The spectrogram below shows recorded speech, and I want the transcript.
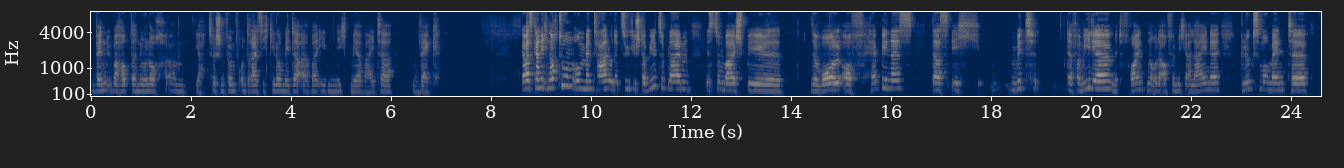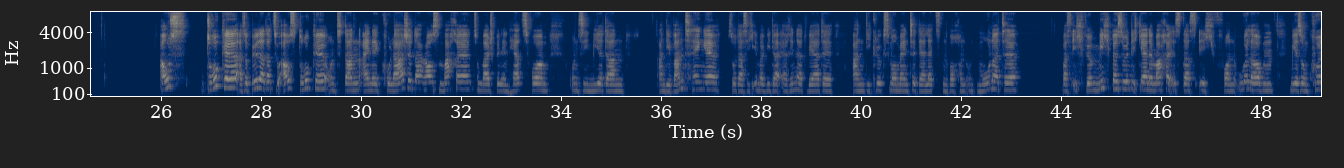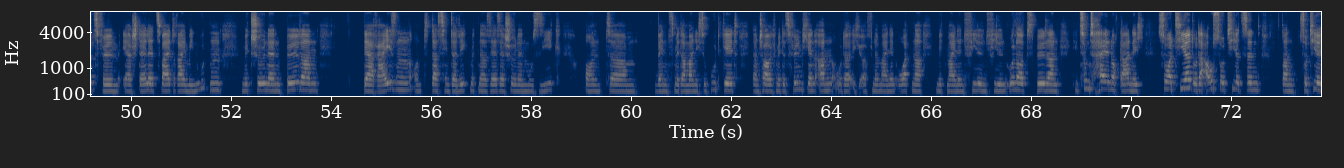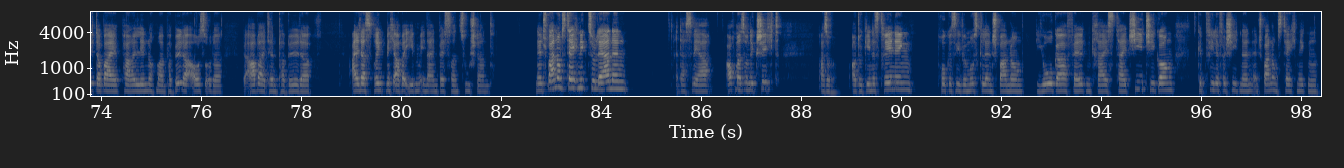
wenn überhaupt dann nur noch ähm, ja, zwischen 5 und 30 Kilometer, aber eben nicht mehr weiter weg. Ja, was kann ich noch tun, um mental oder psychisch stabil zu bleiben? Ist zum Beispiel The Wall of Happiness, dass ich mit der Familie, mit Freunden oder auch für mich alleine Glücksmomente ausdrucke, also Bilder dazu ausdrucke und dann eine Collage daraus mache, zum Beispiel in Herzform und sie mir dann an die Wand hänge, so dass ich immer wieder erinnert werde an die Glücksmomente der letzten Wochen und Monate. Was ich für mich persönlich gerne mache, ist, dass ich von Urlauben mir so einen Kurzfilm erstelle, zwei, drei Minuten mit schönen Bildern der Reisen und das hinterlegt mit einer sehr, sehr schönen Musik. Und ähm, wenn es mir da mal nicht so gut geht, dann schaue ich mir das Filmchen an oder ich öffne meinen Ordner mit meinen vielen, vielen Urlaubsbildern, die zum Teil noch gar nicht sortiert oder aussortiert sind. Dann sortiere ich dabei parallel noch mal ein paar Bilder aus oder bearbeite ein paar Bilder. All das bringt mich aber eben in einen besseren Zustand. Eine Entspannungstechnik zu lernen, das wäre auch mal so eine Geschichte. Also autogenes Training, progressive Muskelentspannung, Yoga, Feldenkreis, Tai Chi, Qigong Es gibt viele verschiedene Entspannungstechniken.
